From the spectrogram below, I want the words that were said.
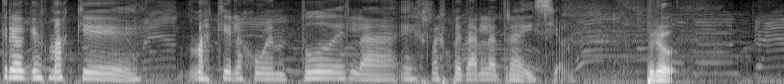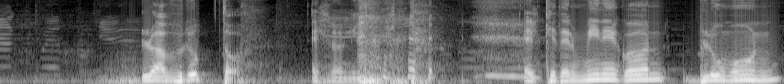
Creo que es más que más que la juventud es la es respetar la tradición. Pero lo abrupto es lo nihilista. El que termine con Blue Moon,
